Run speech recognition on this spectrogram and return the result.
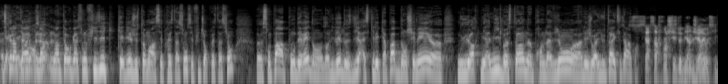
Est-ce que l'interrogation physique qui est liée justement à ses prestations, ses futures prestations, ne sont pas à pondérer dans, dans l'idée de se dire est-ce qu'il est capable d'enchaîner euh, New York, Miami, Boston, euh, prendre l'avion, euh, aller jouer à Utah, etc. Quoi. C'est à sa franchise de bien le gérer aussi.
